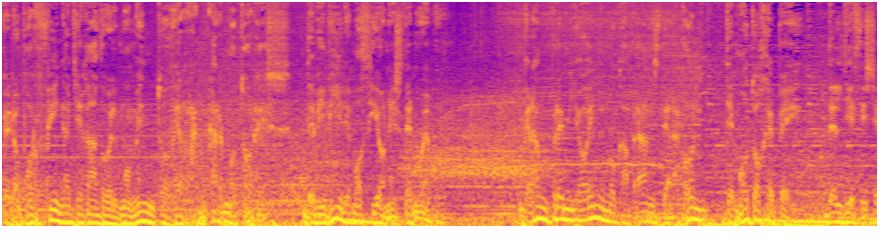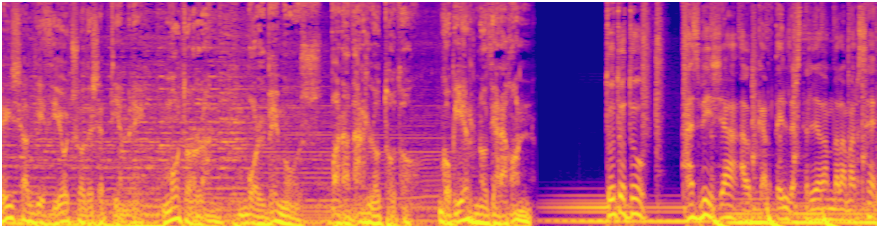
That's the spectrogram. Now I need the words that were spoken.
Pero por fin ha llegado el momento de arrancar motores, de vivir emociones de nuevo. Gran Premio Ennimo Cabrans de Aragón de MotoGP, del 16 al 18 de septiembre. Motorland, volvemos para darlo todo. Gobierno de Aragón. Tu, tu, tu, has vist ja el cartell d'Estrella d'Am de la Mercè?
